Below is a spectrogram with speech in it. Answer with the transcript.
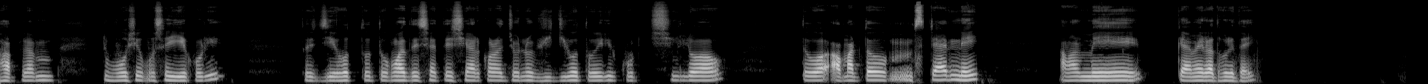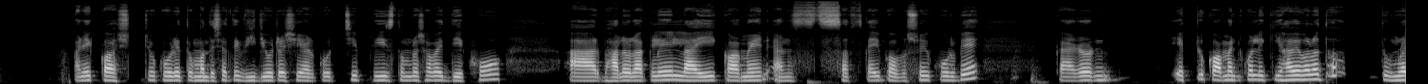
ভাবলাম একটু বসে বসে ইয়ে করি। তো যেহেতু তোমাদের সাথে শেয়ার করার জন্য ভিডিও তৈরি করছিল, তো আমার তো স্ট্যান্ড নেই। আমার মেয়ে ক্যামেরা ধরে দেয়। অনেক কষ্ট করে তোমাদের সাথে ভিডিওটা শেয়ার করছি। প্লিজ তোমরা সবাই দেখো। আর ভালো লাগলে লাইক, কমেন্ট অ্যান্ড সাবস্ক্রাইব অবশ্যই করবে। কারণ একটু কমেন্ট করলে কী হবে বলো তো? তোমরা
